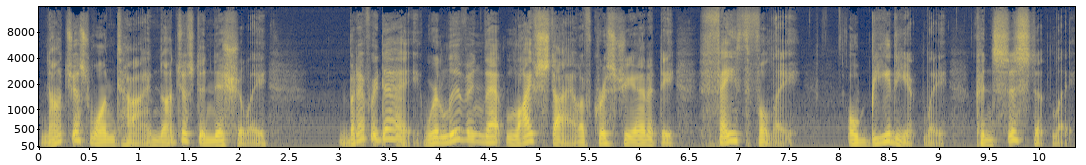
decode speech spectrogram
not just one time, not just initially, but every day. We're living that lifestyle of Christianity faithfully, obediently, consistently.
